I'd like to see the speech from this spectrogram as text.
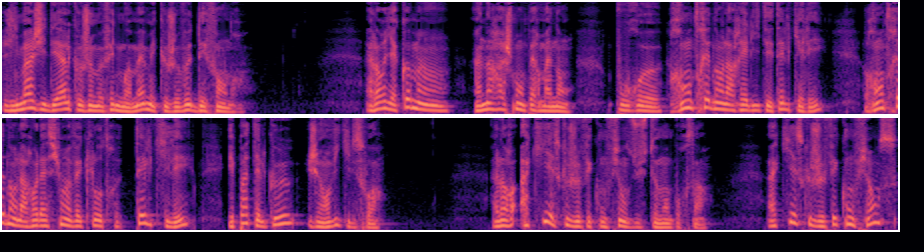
l'image idéale que je me fais de moi-même et que je veux défendre. Alors il y a comme un, un arrachement permanent pour euh, rentrer dans la réalité telle qu'elle est, rentrer dans la relation avec l'autre tel qu'il est, et pas tel que j'ai envie qu'il soit. Alors à qui est-ce que je fais confiance justement pour ça? À qui est-ce que je fais confiance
